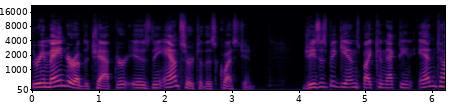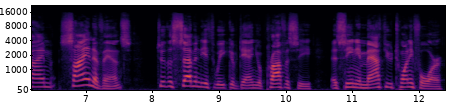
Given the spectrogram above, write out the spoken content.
The remainder of the chapter is the answer to this question. Jesus begins by connecting end time sign events to the 70th week of Daniel prophecy, as seen in Matthew 24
